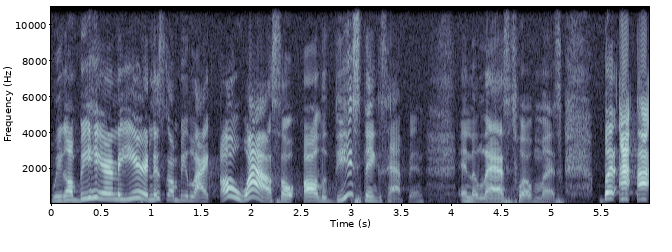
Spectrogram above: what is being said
We're gonna be here in a year, and it's gonna be like, oh wow. So all of these things happen in the last 12 months. But I, I,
